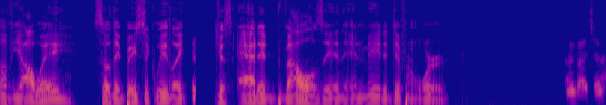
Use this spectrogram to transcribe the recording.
of yahweh so they basically like just added vowels in and made a different word I gotcha.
